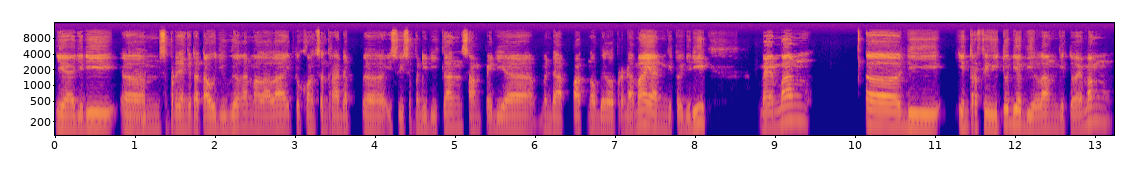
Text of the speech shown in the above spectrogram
Ya, jadi em, seperti yang kita tahu juga kan Malala itu concern terhadap eh, isu-isu pendidikan sampai dia mendapat Nobel perdamaian gitu. Jadi memang eh, di interview itu dia bilang gitu, emang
